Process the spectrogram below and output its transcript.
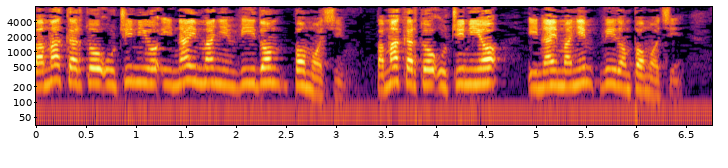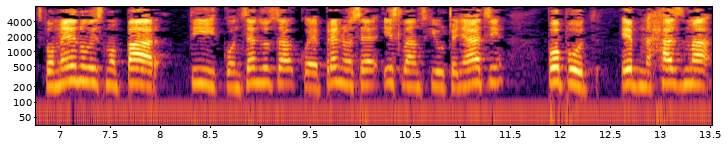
pa makar to učinio i najmanjim vidom pomoći. Pa makar to učinio i najmanjim vidom pomoći. Spomenuli smo par tih konsenzusa koje prenose islamski učenjaci, poput Ibn Hazma,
